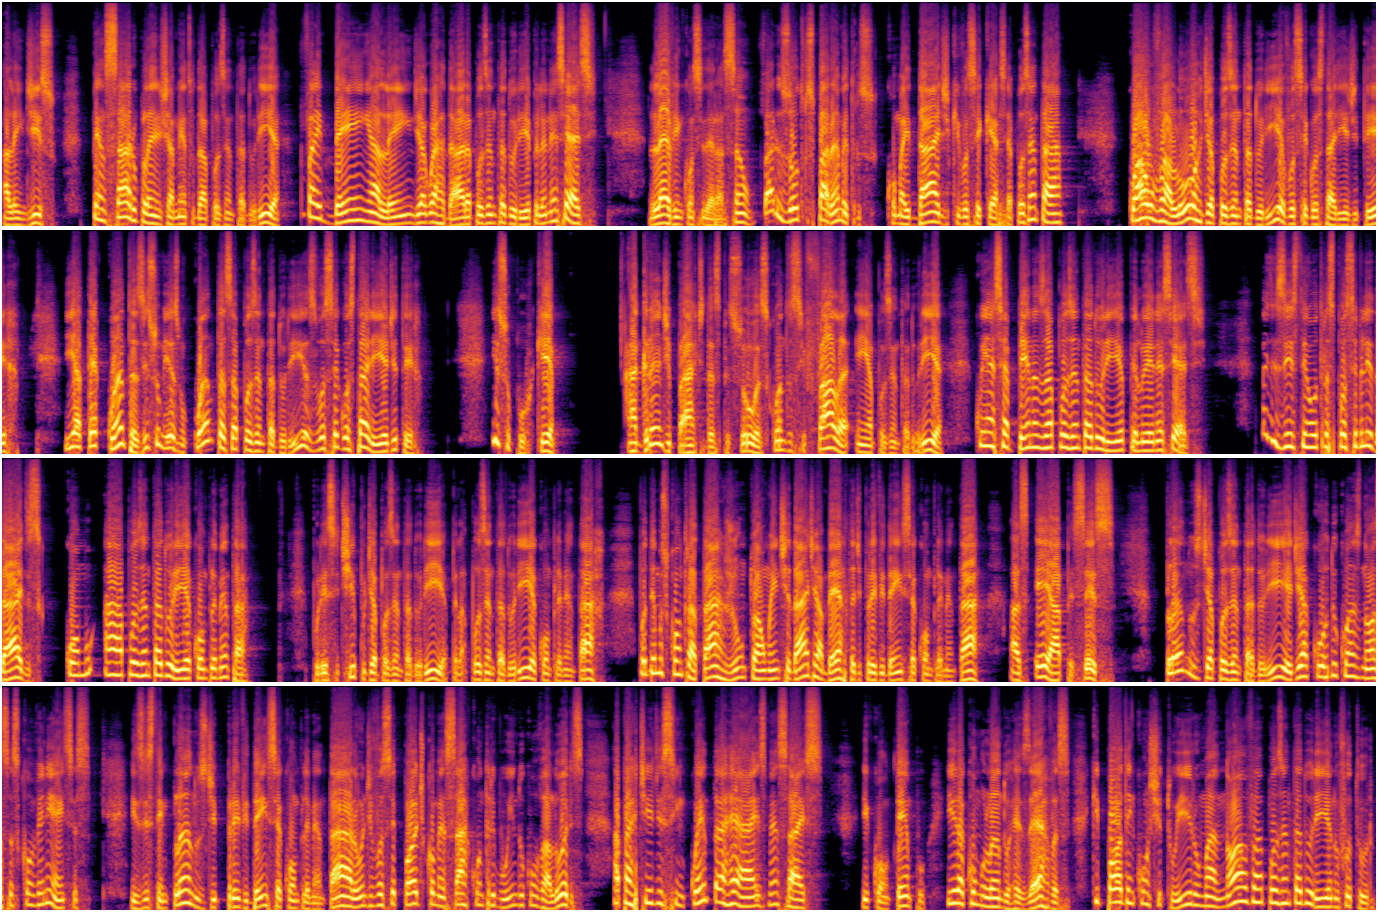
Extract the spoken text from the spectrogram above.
Além disso, Pensar o planejamento da aposentadoria vai bem além de aguardar a aposentadoria pelo INSS. Leve em consideração vários outros parâmetros, como a idade que você quer se aposentar, qual valor de aposentadoria você gostaria de ter e até quantas, isso mesmo, quantas aposentadorias você gostaria de ter. Isso porque a grande parte das pessoas, quando se fala em aposentadoria, conhece apenas a aposentadoria pelo INSS. Mas existem outras possibilidades, como a aposentadoria complementar. Por esse tipo de aposentadoria, pela aposentadoria complementar, podemos contratar junto a uma entidade aberta de previdência complementar, as EAPCs, planos de aposentadoria de acordo com as nossas conveniências. Existem planos de previdência complementar onde você pode começar contribuindo com valores a partir de 50 reais mensais e, com o tempo, ir acumulando reservas que podem constituir uma nova aposentadoria no futuro.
